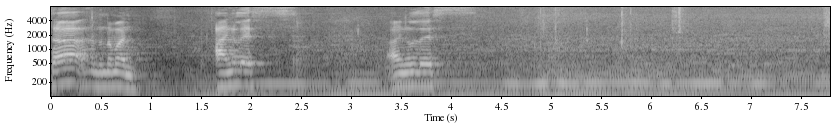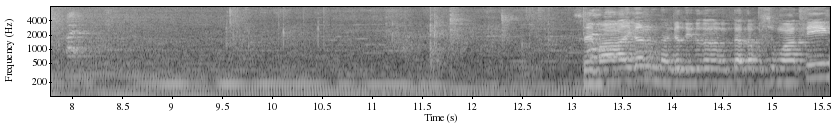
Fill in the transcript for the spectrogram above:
sa ano naman, Angeles. Angeles. So yung mga kaigan, hanggang dito na magtatapos yung ating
